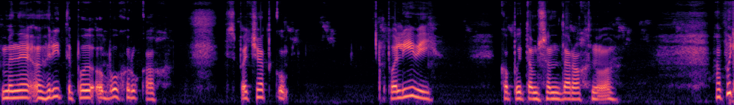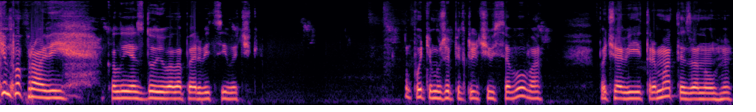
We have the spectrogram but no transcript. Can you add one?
мене огріти по обох руках. Спочатку по лівій копитом шандарахнула, а потім по правій, коли я здоювала перві цівочки. Ну, потім уже підключився Вова, почав її тримати за ноги.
